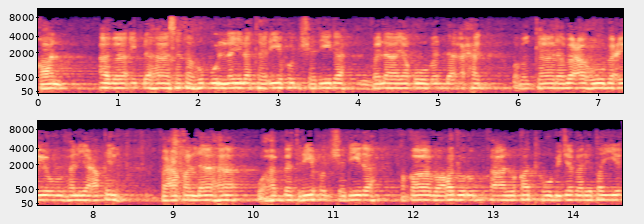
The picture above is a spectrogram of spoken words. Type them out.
قال أما إنها ستهب الليلة ريح شديدة فلا يقومن أحد ومن كان معه بعير فليعقله. فعقلناها وهبت ريح شديدة فقام رجل فألقته بجبل طيء.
